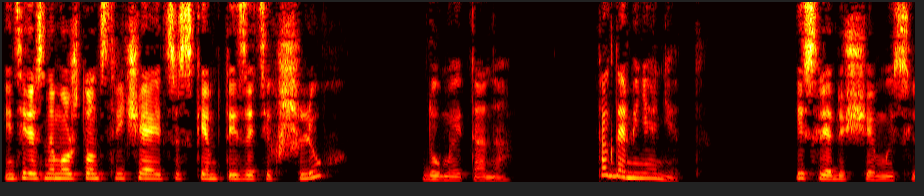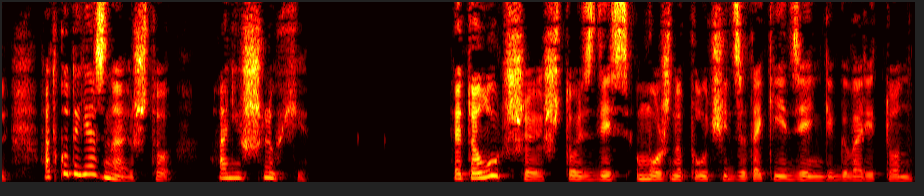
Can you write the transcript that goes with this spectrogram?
Интересно, может, он встречается с кем-то из этих шлюх? Думает она. Тогда меня нет. И следующая мысль. Откуда я знаю, что они шлюхи? Это лучшее, что здесь можно получить за такие деньги, говорит он,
